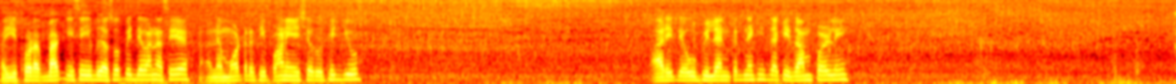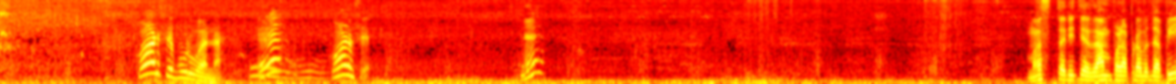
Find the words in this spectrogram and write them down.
હજી થોડાક બાકી છે, એ બધા સોંપી દેવાના છે અને મોટરથી પાણી શરૂ થઈ ગયું. આ રીતે ઊભી લાઈન કરી નાખી આખી જામફળની. કોણ છે પૂરવાના? હે? કોણ છે? હે? મસ્ત રીતે જામફળ આપણા બધા પી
